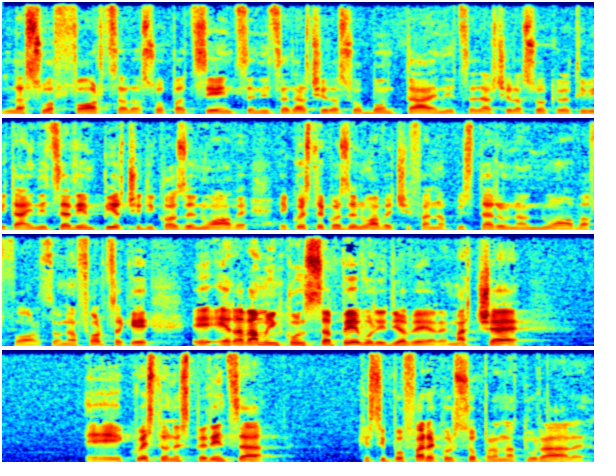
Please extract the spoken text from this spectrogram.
la sua forza, la sua pazienza, inizia a darci la sua bontà, inizia a darci la sua creatività, inizia a riempirci di cose nuove e queste cose nuove ci fanno acquistare una nuova forza, una forza che eravamo inconsapevoli di avere, ma c'è. E questa è un'esperienza che si può fare col soprannaturale,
